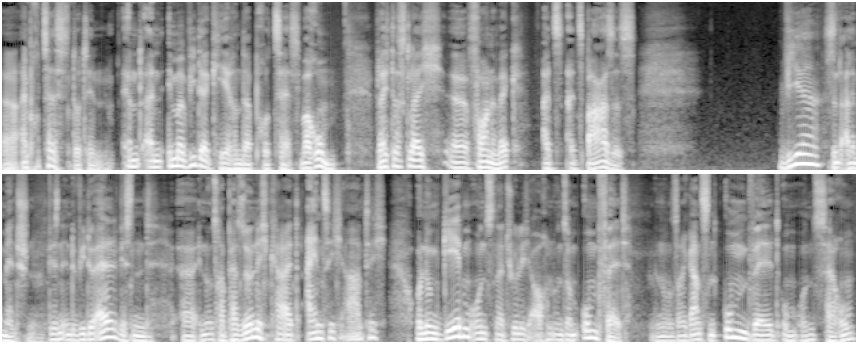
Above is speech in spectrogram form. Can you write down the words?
äh, ein Prozess dorthin und ein immer wiederkehrender Prozess. Warum? Vielleicht das gleich äh, vorneweg als, als Basis. Wir sind alle Menschen. Wir sind individuell, wir sind äh, in unserer Persönlichkeit einzigartig und umgeben uns natürlich auch in unserem Umfeld, in unserer ganzen Umwelt um uns herum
